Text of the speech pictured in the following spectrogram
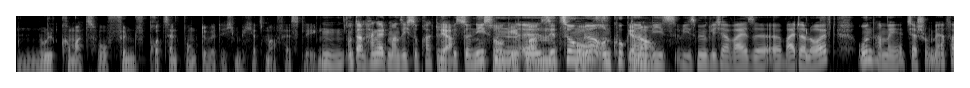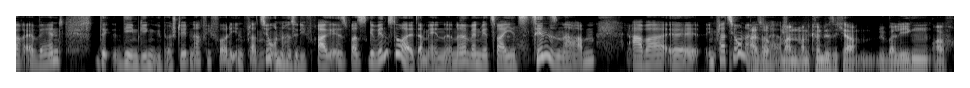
0,25 Prozentpunkte, würde ich mich jetzt mal festlegen. Mhm. Und dann hangelt man sich so praktisch Ja, bis zur so nächsten geht äh, Sitzung ne, und guckt genau. dann, wie es möglicherweise äh, weiterläuft. Und haben wir jetzt ja schon mehrfach erwähnt, de dem gegenüber steht nach wie vor die Inflation. Also die Frage ist, was gewinnst du halt am Ende, ne? wenn wir zwar jetzt Zinsen haben, aber äh, Inflation einfach Also herrscht. man, man könnte sich ja überlegen, ach,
